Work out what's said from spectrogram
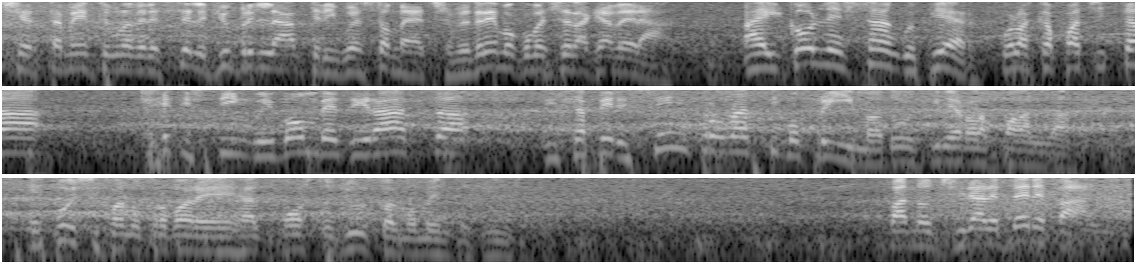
Certamente una delle stelle più brillanti di questo match. Vedremo come se la caverà. Ha il gol nel sangue, Pier, con la capacità che distingue i bomber di razza di sapere sempre un attimo prima dove finire la palla e poi si fanno trovare al posto giusto al momento giusto. Fanno girare bene palla.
